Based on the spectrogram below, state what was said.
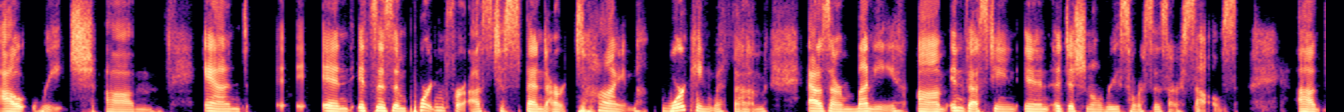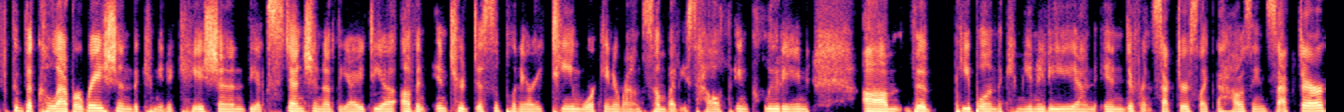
outreach um, and and it's as important for us to spend our time working with them as our money um, investing in additional resources ourselves. Uh, the collaboration the communication the extension of the idea of an interdisciplinary team working around somebody's health including um, the people in the community and in different sectors like the housing sector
